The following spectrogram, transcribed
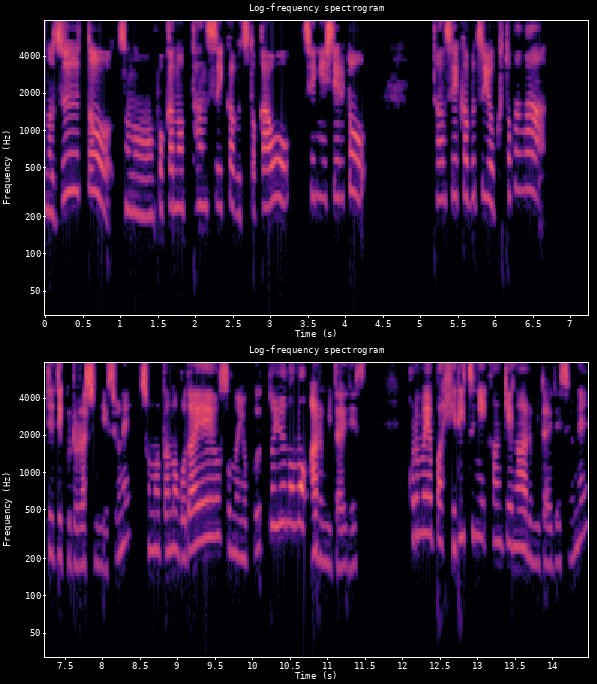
のずっとその他の炭水化物とかを制限していると炭水化物欲とかが出てくるらしいんですよね。その他の5大栄養素の欲というのもあるみたいです。これもやっぱ比率に関係があるみたいですよね。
